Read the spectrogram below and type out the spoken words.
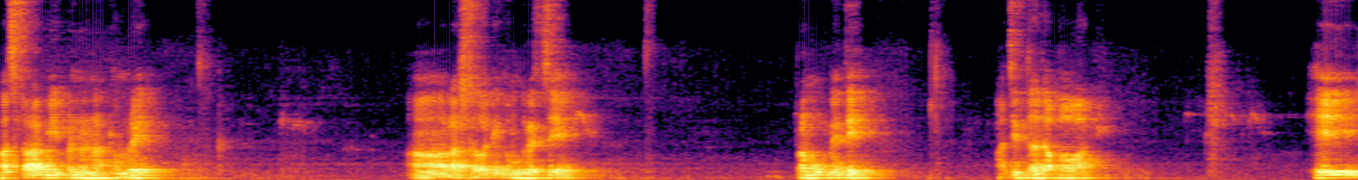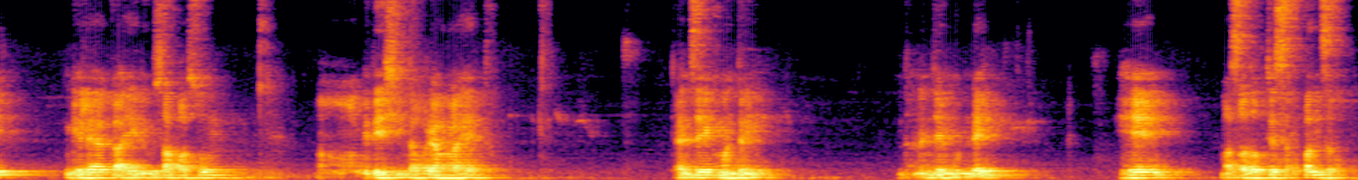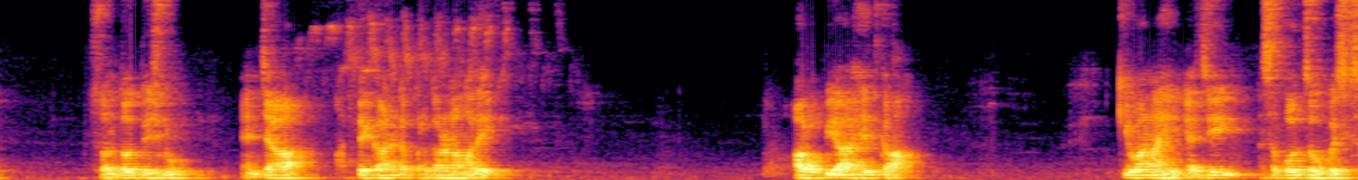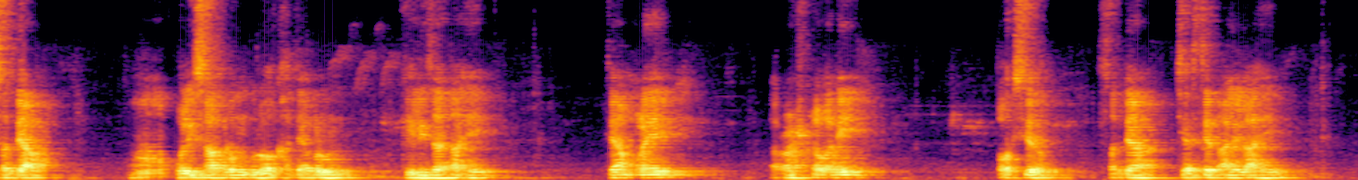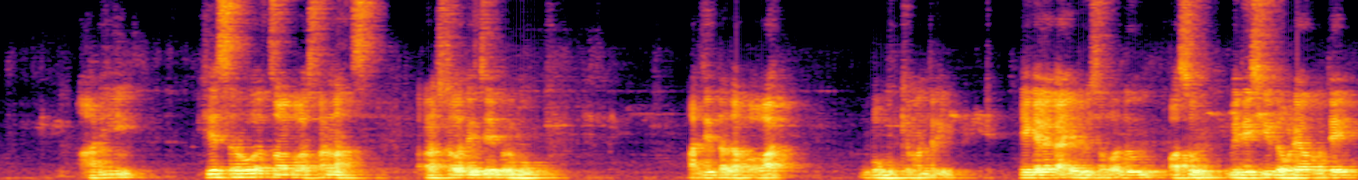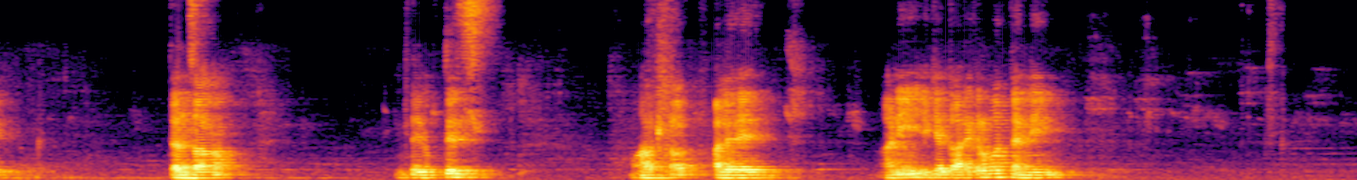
नमस्कार मी पंढरनाथ ठोंबरे राष्ट्रवादी काँग्रेसचे प्रमुख नेते अजितदादा पवार. हे गेल्या काही दिवसापासून विदेशी दौऱ्यावर आहेत. त्यांचे एक मंत्री धनंजय मुंडे. हे मसाजोबचे सरपंच संतोष देशमुख. यांच्या हत्येकांड प्रकरणामध्ये आरोपी आहेत का? किंवा नाही? याची सखोल चौकशी सध्या पोलिसाकडून गृह खात्याकडून केली जात आहे. त्यामुळे राष्ट्रवादी पक्ष सध्या चर्चेत आलेला आहे. आणि हे सर्व चालू असतानाच राष्ट्रवादीचे प्रमुख अजितदादा पवार उपमुख्यमंत्री. हे गेल्या काही दिवसापासून पासून विदेशी दौऱ्यावर होते. त्यांचा ते नुकतेच महाराष्ट्रात आले आहेत. आणि एका कार्यक्रमात त्यांनी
